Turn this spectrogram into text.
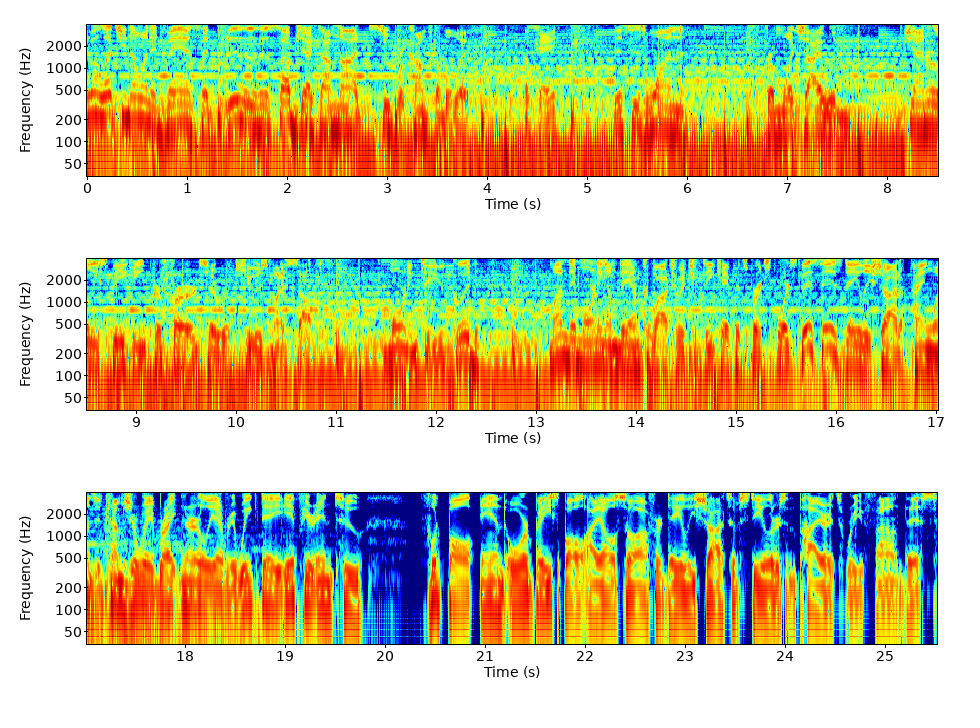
I'm going to let you know in advance that this is a subject I'm not super comfortable with. Okay? This is one from which I would, generally speaking, prefer to recuse myself. Good morning to you. Good Monday morning. I'm Dejan Kovacevic of DK Pittsburgh Sports. This is Daily Shot of Penguins. It comes your way bright and early every weekday. If you're into football and or baseball, I also offer daily shots of Steelers and Pirates where you found this.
